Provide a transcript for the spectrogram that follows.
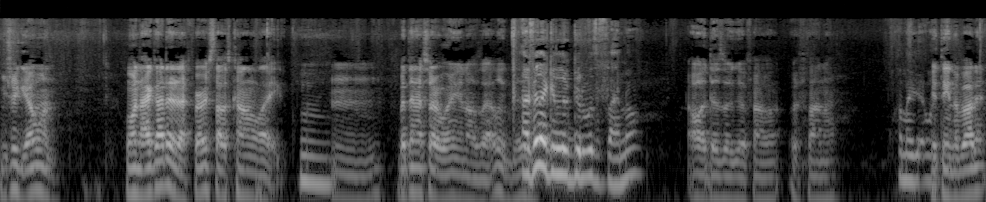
You should get one. When I got it at first, I was kind of like, Mm. mm. but then I started wearing it, and I was like, I look good. I feel like it look good with flannel. oh, it does look good flannel- with flannel. I might get You thinking about it?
